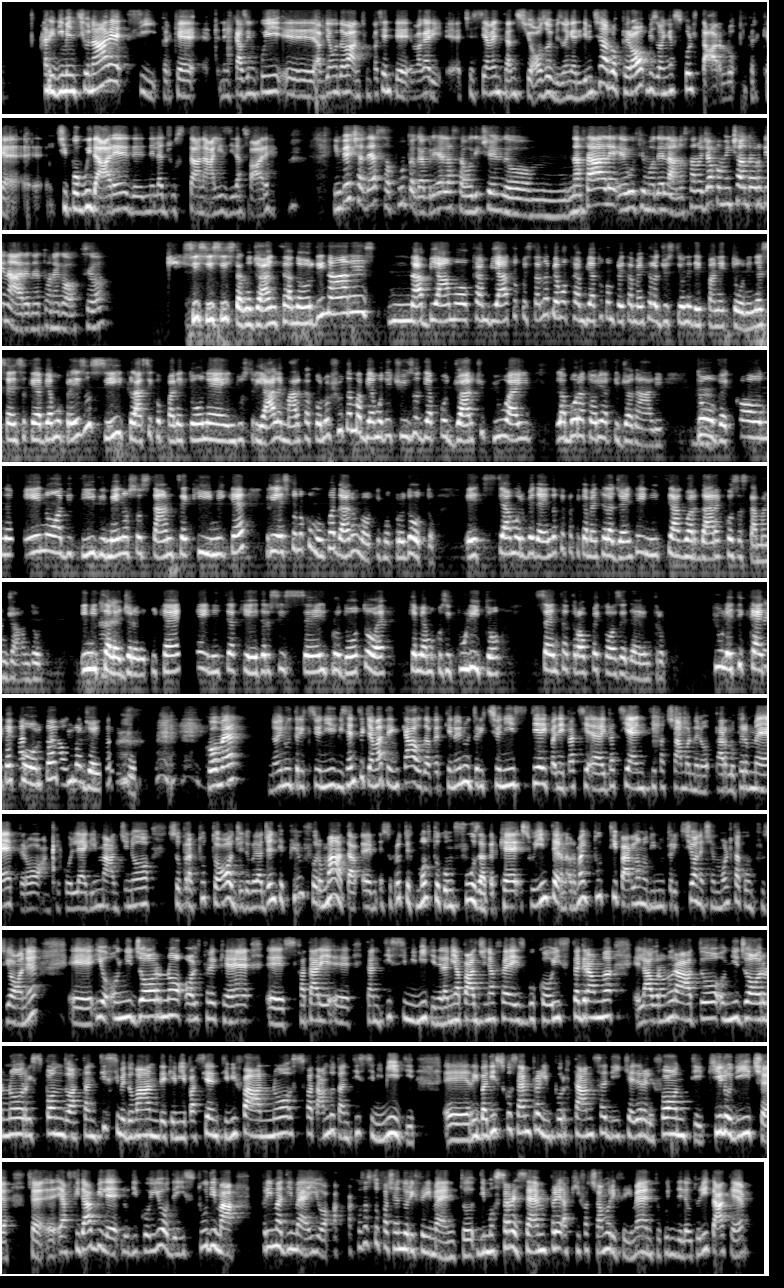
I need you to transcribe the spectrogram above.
Ridimensionare sì, perché nel caso in cui eh, abbiamo davanti un paziente magari eccessivamente ansioso bisogna ridimensionarlo, però bisogna ascoltarlo perché ci può guidare de- nella giusta analisi da fare. Invece adesso appunto Gabriella stavo dicendo mh, Natale e ultimo dell'anno, stanno già cominciando a ordinare nel tuo negozio? Sì, sì, sì, stanno già iniziando a ordinare. Mm, abbiamo cambiato, quest'anno abbiamo cambiato completamente la gestione dei panettoni, nel senso che abbiamo preso sì il classico panettone industriale, marca conosciuta, ma abbiamo deciso di appoggiarci più ai laboratori artigianali, dove con meno additivi, meno sostanze chimiche riescono comunque a dare un ottimo prodotto. E stiamo vedendo che praticamente la gente inizia a guardare cosa sta mangiando inizia a eh. leggere le etichette inizia a chiedersi se il prodotto è, chiamiamo così, pulito, senza troppe cose dentro. Più l'etichetta è corta, più la gente è corta. Come? Noi nutrizionisti, mi sento chiamata in causa perché noi nutrizionisti ai, pazi- ai, pazienti facciamo, almeno parlo per me, però anche colleghi immagino, soprattutto oggi dove la gente è più informata eh, e soprattutto è molto confusa perché su internet ormai tutti parlano di nutrizione, c'è molta confusione. Eh, io ogni giorno, oltre che eh, sfatare eh, tantissimi miti nella mia pagina Facebook o Instagram, Laura Onorato, ogni giorno rispondo a tantissime domande che i miei pazienti mi fanno, sfatando tantissimi tantissimi miti. Eh, ribadisco sempre l'importanza di chiedere le fonti, chi lo dice, cioè è affidabile, lo dico io, degli studi, ma prima di me io a, a cosa sto facendo riferimento? Dimostrare sempre a chi facciamo riferimento, quindi delle autorità che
